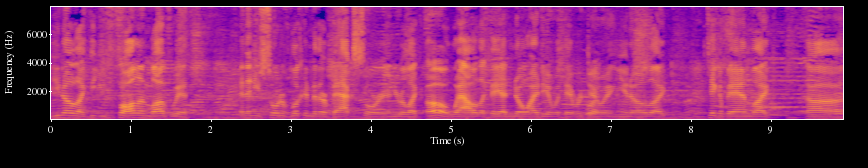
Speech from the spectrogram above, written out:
you know like that you fall in love with, and then you sort of look into their backstory and you're like, oh wow, like they had no idea what they were doing. You know, like take a band like uh,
